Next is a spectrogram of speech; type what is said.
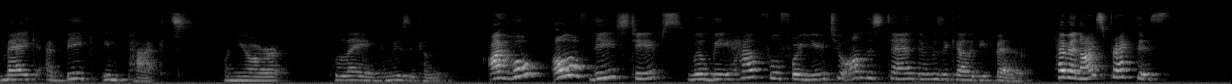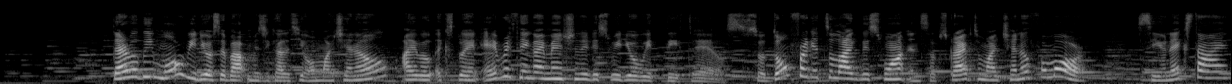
make a big impact on your playing musically. I hope all of these tips will be helpful for you to understand the musicality better. Have a nice practice! There will be more videos about musicality on my channel. I will explain everything I mentioned in this video with details. So don't forget to like this one and subscribe to my channel for more. See you next time!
